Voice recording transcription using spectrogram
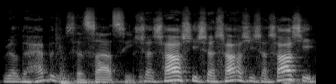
wilde hebben. Sensatie. Sensatie, sensatie, sensatie.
